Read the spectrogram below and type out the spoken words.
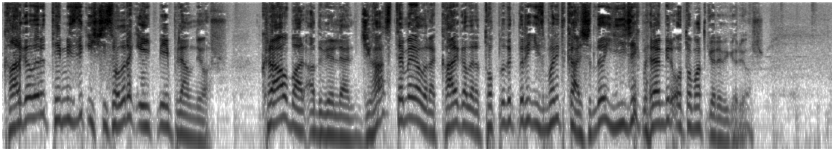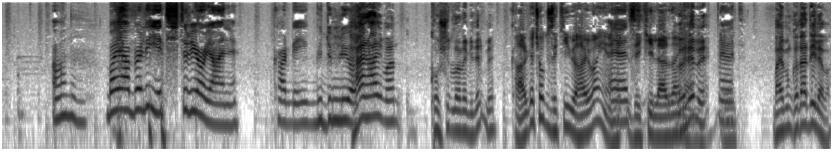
kargaları temizlik işçisi olarak eğitmeyi planlıyor. Crowbar adı verilen cihaz temel olarak kargalara topladıkları izmarit karşılığı yiyecek veren bir otomat görevi görüyor. Ana. Baya böyle yetiştiriyor yani. Kargayı güdümlüyor. Her hayvan koşullanabilir mi? Karga çok zeki bir hayvan ya. Evet. Zekilerden Öyle yani. mi? Evet. Maymun kadar değil ama.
